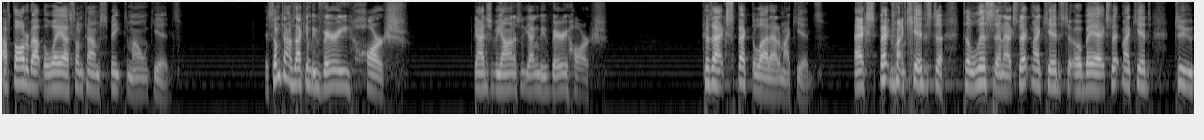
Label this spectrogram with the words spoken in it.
I've thought about the way I sometimes speak to my own kids sometimes I can be very harsh. Can I just be honest with you? I can be very harsh. Because I expect a lot out of my kids. I expect my kids to, to listen. I expect my kids to obey. I expect my kids to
